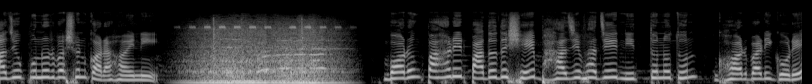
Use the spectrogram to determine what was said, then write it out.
আজও পুনর্বাসন করা হয়নি। বরং পাহাড়ের পাদদেশে ভাজে ভাজে নিত্য নতুন ঘরবাড়ি গড়ে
